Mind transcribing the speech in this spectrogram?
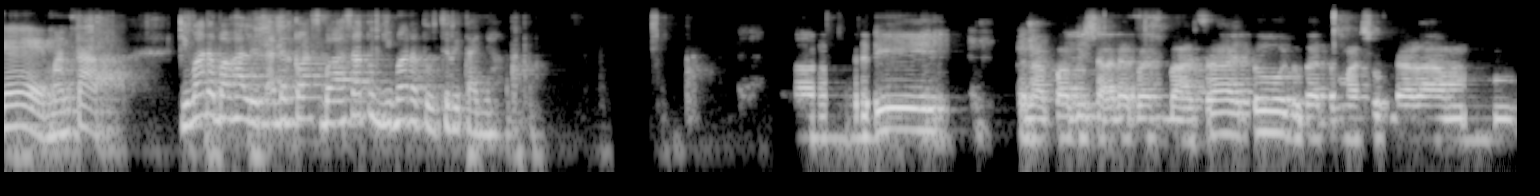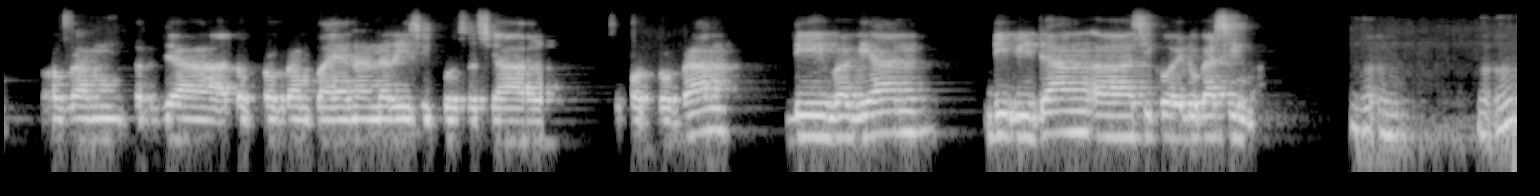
Oke, mantap. Gimana Bang Halid? Ada kelas bahasa tuh gimana tuh ceritanya? Uh, jadi kenapa bisa ada kelas bahasa itu juga termasuk dalam program kerja atau program pelayanan dari psikososial support program di bagian di bidang uh, psikoedukasi Mbak. Mm-mm. Mm-mm.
